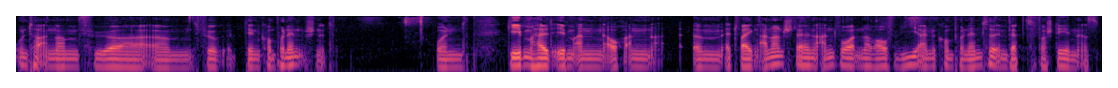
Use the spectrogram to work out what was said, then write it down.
unter anderem für, ähm, für den Komponentenschnitt. Und geben halt eben an, auch an ähm, etwaigen anderen Stellen Antworten darauf, wie eine Komponente im Web zu verstehen ist.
